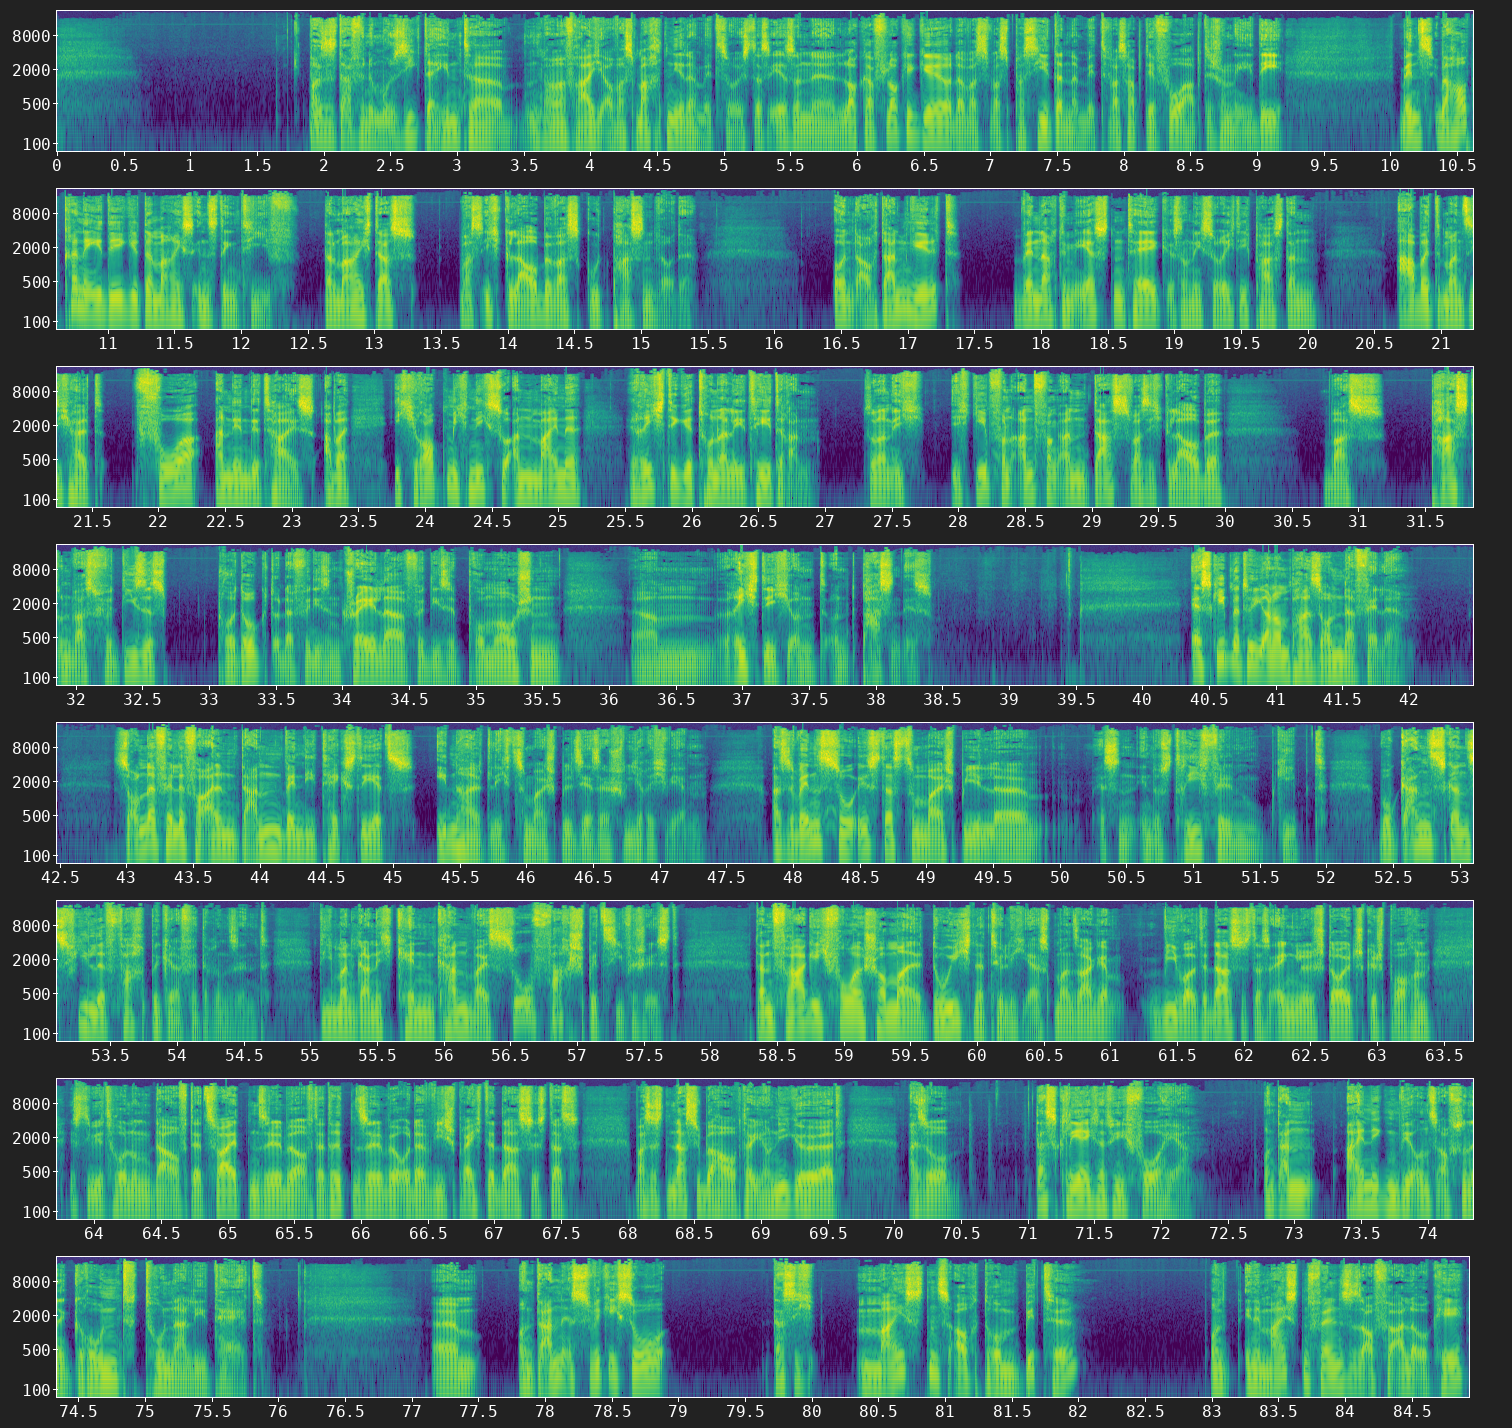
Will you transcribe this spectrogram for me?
was ist da für eine Musik dahinter? Und manchmal frage ich auch, was macht denn ihr damit so? Ist das eher so eine locker flockige oder was, was passiert dann damit? Was habt ihr vor? Habt ihr schon eine Idee? Wenn es überhaupt keine Idee gibt, dann mache ich es instinktiv. Dann mache ich das, was ich glaube, was gut passen würde. Und auch dann gilt, wenn nach dem ersten Take es noch nicht so richtig passt, dann arbeitet man sich halt vor an den Details, aber ich robb mich nicht so an meine richtige Tonalität ran, sondern ich, ich gebe von Anfang an das, was ich glaube, was passt und was für dieses Produkt oder für diesen Trailer, für diese Promotion ähm, richtig und, und passend ist. Es gibt natürlich auch noch ein paar Sonderfälle. Sonderfälle vor allem dann, wenn die Texte jetzt inhaltlich zum Beispiel sehr, sehr schwierig werden. Also wenn es so ist, dass zum Beispiel äh, es einen Industriefilm gibt, wo ganz, ganz viele Fachbegriffe drin sind, die man gar nicht kennen kann, weil es so fachspezifisch ist, dann frage ich vorher schon mal durch natürlich erstmal und sage, wie wollte das? Ist das Englisch, Deutsch gesprochen? Ist die Betonung da auf der zweiten Silbe, auf der dritten Silbe oder wie sprecht ihr das? Ist das, was ist denn das überhaupt? Habe ich noch nie gehört. Also, das kläre ich natürlich vorher. Und dann einigen wir uns auf so eine Grundtonalität. Ähm, und dann ist wirklich so, dass ich meistens auch darum bitte, und in den meisten Fällen ist es auch für alle okay,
